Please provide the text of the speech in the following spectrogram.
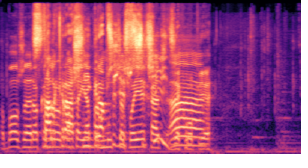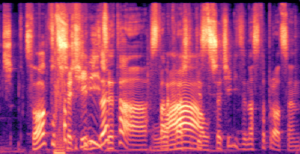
O Boże, rock Stal Crash nie gra przecież w trzeciej lidze, chłopie. Co? W Kurwa, trzeciej lidze, ta. Stal Wow. Crash jest w trzeciej lidze na 100%.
